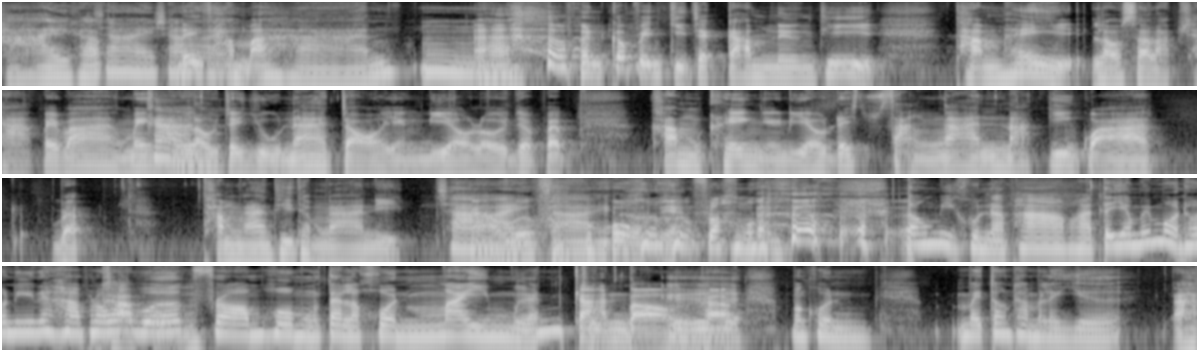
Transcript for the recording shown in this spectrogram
คลายครับใช่ใช่ได้ทำอาหารอืมอ่ามันก็เป็นกิจกรรมหนึ่งที่ทำให้เราสลับฉากไปบ้าง ไม่งั้นค่ะเราจะอยู่หน้าจออย่างเดียว เราจะแบบค่ำเคร่งอย่างเดียว ได้สั่งงานหนักยิ่งกว่าแบบ ทำงานที่ทำงานอีกใช่อ่า work ใช่ from home เนี่ย work from home ต้องมีคุณภาพค่ะ แต่ยังไม่หมดเท่านี้นะคะ เพราะครัว่าบผม work from home ของแต่ละคนไม่เหมือนกันถูกต้องเออครับบางคนไม่ต้องทำอะไรเยอะอ่า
